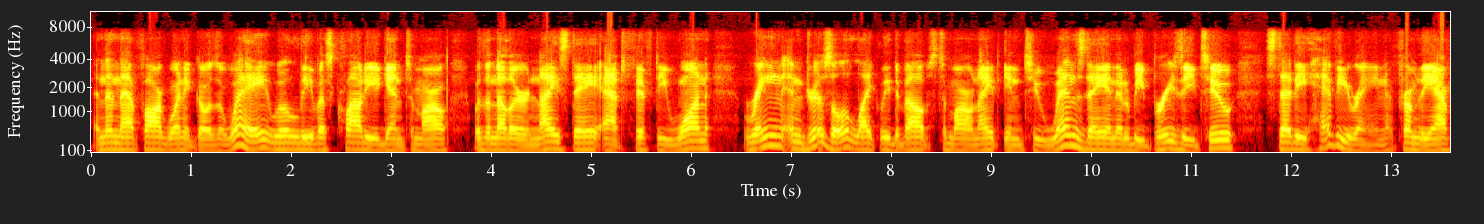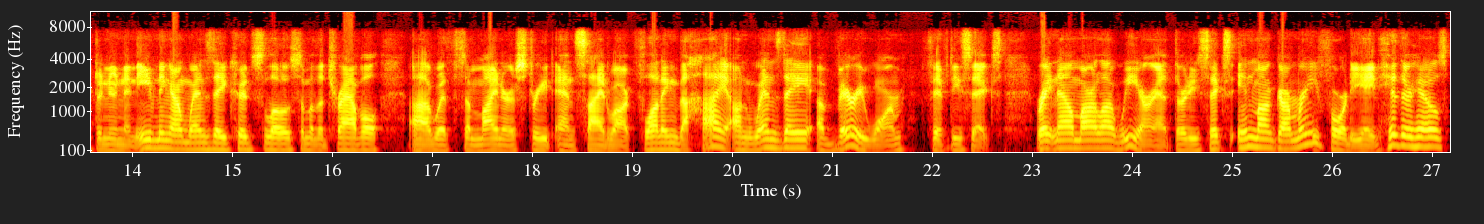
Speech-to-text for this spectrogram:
and then that fog, when it goes away, will leave us cloudy again tomorrow with another nice day at 51. Rain and drizzle likely develops tomorrow night into Wednesday, and it'll be breezy too. Steady heavy rain from the afternoon and evening on Wednesday could slow some of the travel uh, with some minor street and sidewalk flooding. The high on Wednesday, a very warm 56. Right now, Marla, we are at 36 in Montgomery, 48 Hither Hills,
